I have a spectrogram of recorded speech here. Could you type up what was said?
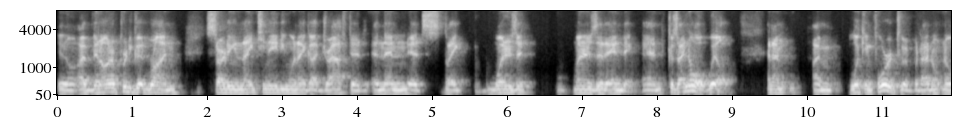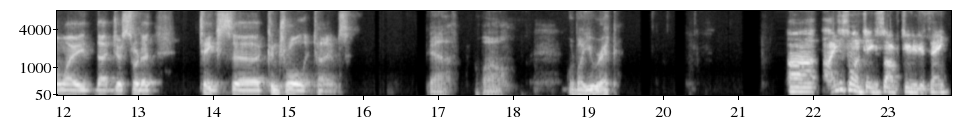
You know, I've been on a pretty good run starting in 1980 when I got drafted, and then it's like when is it when is it ending? And because I know it will, and I'm I'm looking forward to it, but I don't know why that just sort of takes uh, control at times. Yeah. Wow. What about you, Rick? Uh, I just want to take this opportunity to thank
